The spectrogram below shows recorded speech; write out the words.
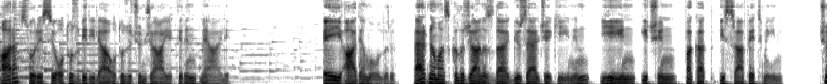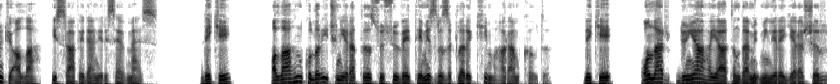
Araf suresi 31 ila 33. ayetlerin meali. Ey Adem oğulları, her namaz kılacağınızda güzelce giyinin, yiyin, için fakat israf etmeyin. Çünkü Allah israf edenleri sevmez. De ki, Allah'ın kulları için yarattığı süsü ve temiz rızıkları kim haram kıldı? De ki, onlar dünya hayatında müminlere yaraşır,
